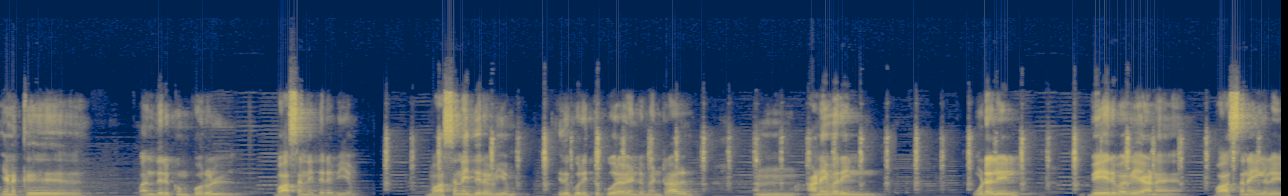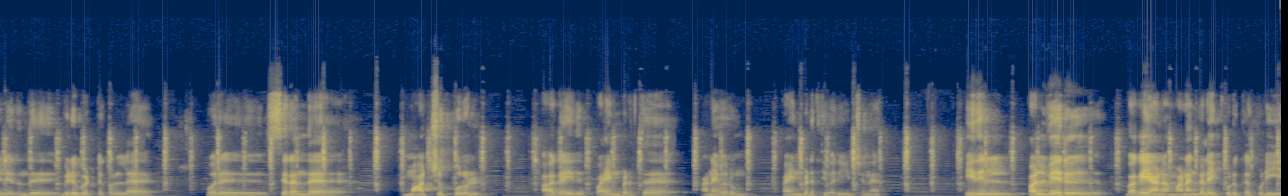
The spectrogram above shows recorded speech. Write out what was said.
எனக்கு வந்திருக்கும் பொருள் வாசனை திரவியம். வாசனை திரவியம். இது குறித்து கூற வேண்டுமென்றால் அனைவரின் உடலில் வேறு வகையான வாசனைகளிலிருந்து விடுபட்டு கொள்ள ஒரு சிறந்த மாற்றுப் பொருள் ஆக இது பயன்படுத்த அனைவரும் பயன்படுத்தி வருகின்றனர் இதில் பல்வேறு வகையான மனங்களை கொடுக்கக்கூடிய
